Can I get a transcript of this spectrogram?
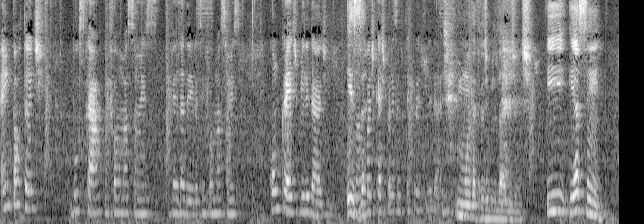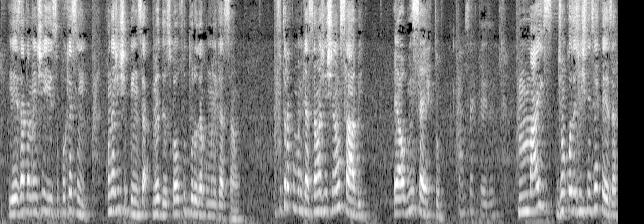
é importante buscar informações verdadeiras, informações com credibilidade. Exato. Nosso podcast, por exemplo, tem credibilidade. Muita credibilidade, gente. E, e assim, e é exatamente isso, porque assim, quando a gente pensa, meu Deus, qual é o futuro da comunicação? O futuro da comunicação a gente não sabe. É algo incerto. Com certeza. Mas de uma coisa a gente tem certeza.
